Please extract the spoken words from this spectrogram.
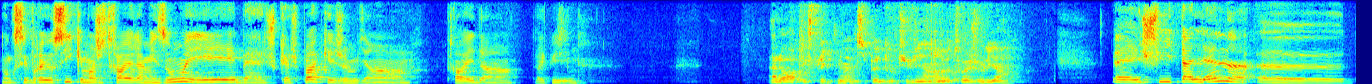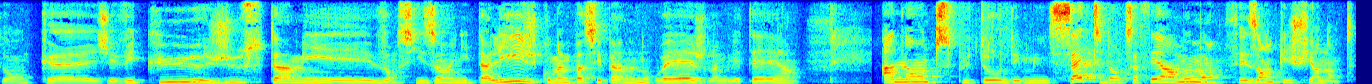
Donc c'est vrai aussi que moi je travaille à la maison et ben je cache pas que j'aime bien travailler dans, dans la cuisine. Alors, explique-nous un petit peu d'où tu viens, euh, toi, Julia? Ben, je suis italienne, euh, donc euh, j'ai vécu juste à mes 26 ans en Italie. J'ai quand même passé par la Norvège, l'Angleterre. À Nantes, plutôt 2007, donc ça fait un moment, 16 ans que je suis à Nantes.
